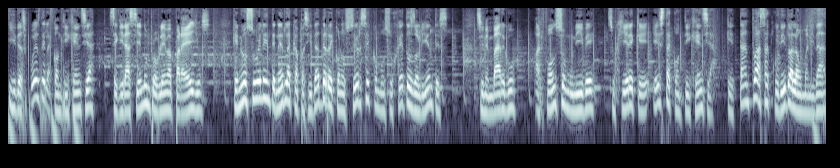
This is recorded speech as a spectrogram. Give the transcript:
Y después de la contingencia, seguirá siendo un problema para ellos, que no suelen tener la capacidad de reconocerse como sujetos dolientes. Sin embargo, Alfonso Munive sugiere que esta contingencia que tanto ha sacudido a la humanidad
